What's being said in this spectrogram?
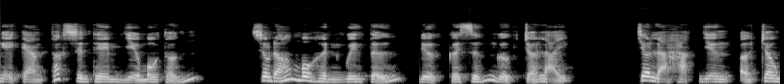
ngày càng phát sinh thêm nhiều mâu thuẫn. Sau đó mô hình nguyên tử được khởi xướng ngược trở lại, cho là hạt nhân ở trong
